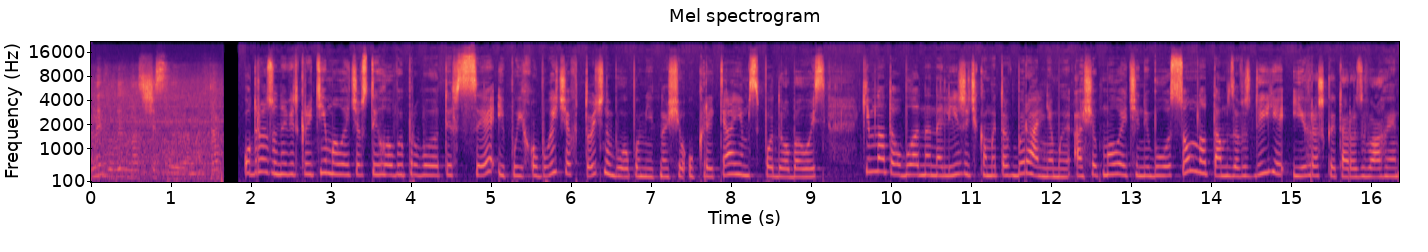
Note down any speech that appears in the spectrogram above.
вони були у нас щасливими. Так? Одразу на відкритті малеча встигла випробувати все, і по їх обличчях точно було помітно, що укриття їм сподобалось. Кімната обладнана ліжечками та вбиральнями, а щоб малечі не було сумно, там завжди є іграшки та розваги.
